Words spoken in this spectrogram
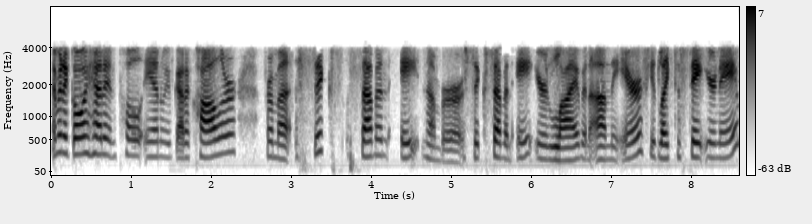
I'm going to go ahead and pull in. We've got a caller from a 678 number. 678, you're live and on the air. If you'd like to state your name.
